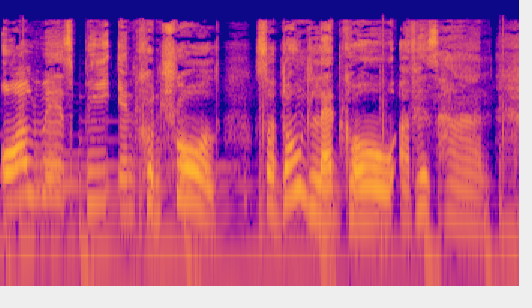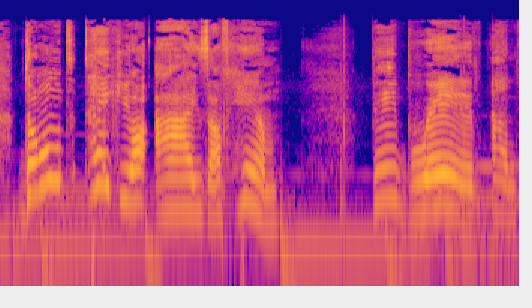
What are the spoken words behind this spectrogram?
always be in control. So don't let go of his hand. Don't take your eyes off him. Be brave and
